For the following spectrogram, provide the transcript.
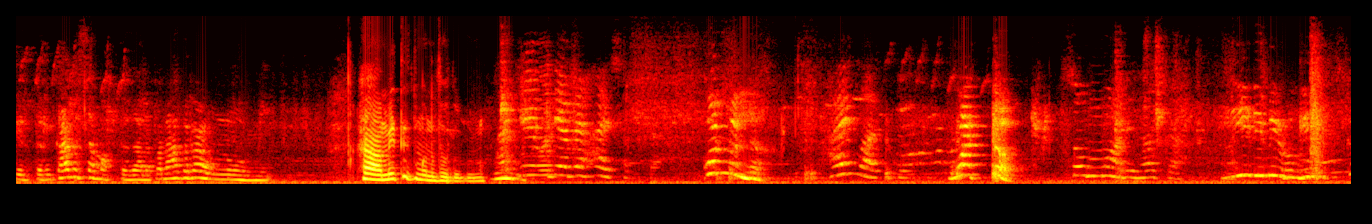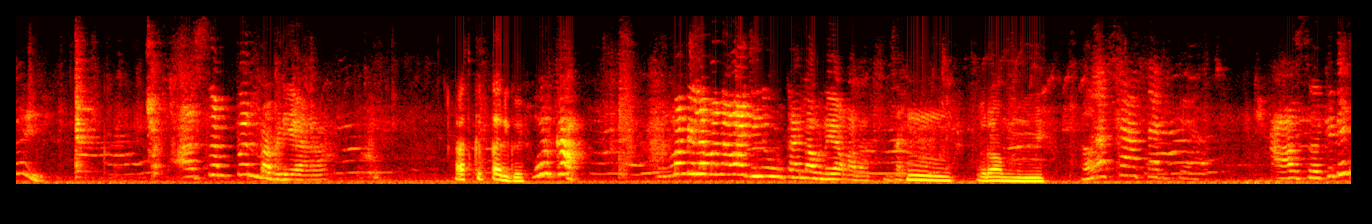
कीर्तन कालच समाप्त झाला पण आज राहून नवमी हा मी तेच म्हणत होतो पण. कोण म्हणलं वाटत ईडी बिघडून गेली काय आज संपन बाबड्या आज किती तारीख आहे? उरका. मम्मीला म्हणा उरकाय लावलंय आम्हाला. जा. हम्म रामनवमी हा? आज किती?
